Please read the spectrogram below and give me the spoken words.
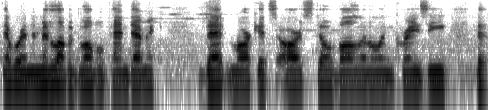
that we're in the middle of a global pandemic, that markets are still volatile and crazy, that,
